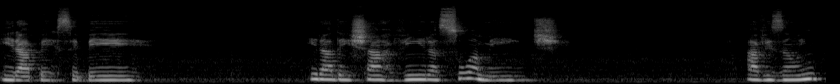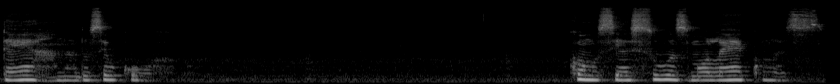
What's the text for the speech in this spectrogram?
irá perceber, irá deixar vir à sua mente a visão interna do seu corpo, como se as suas moléculas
